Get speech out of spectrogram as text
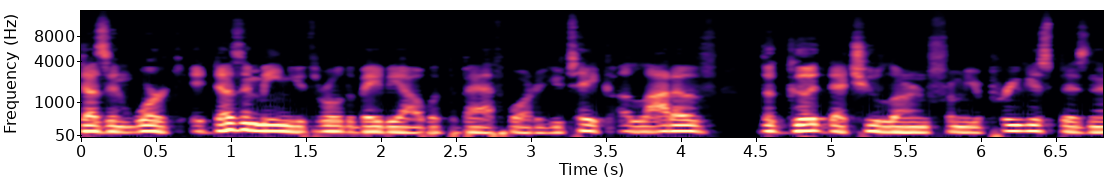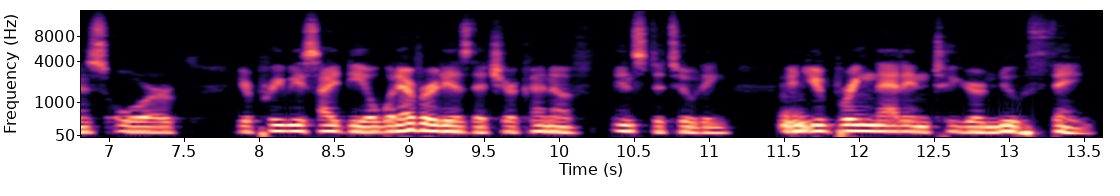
doesn't work, it doesn't mean you throw the baby out with the bathwater. You take a lot of the good that you learned from your previous business or your previous idea, whatever it is that you're kind of instituting, Mhm. and you bring that into your new thing.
